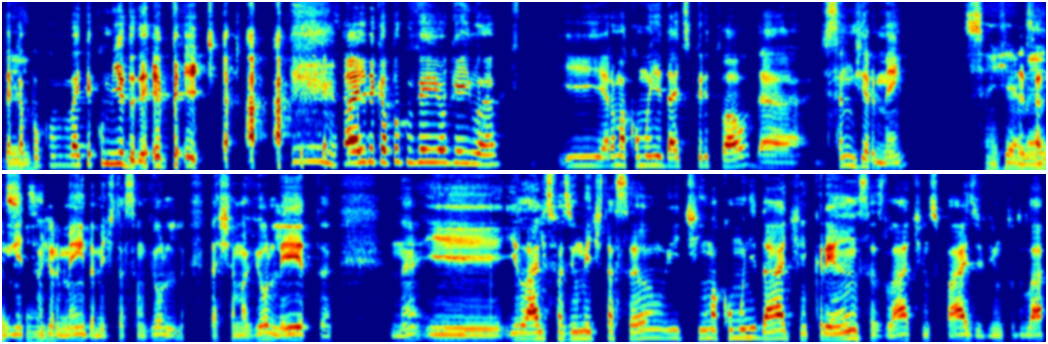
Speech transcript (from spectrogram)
daqui a pouco vai ter comida, de repente. Aí daqui a pouco veio alguém lá. E era uma comunidade espiritual da, de Saint Germain. Saint Germain. Dessa linha sim. de Saint Germain, da meditação violeta, da chama violeta né? E, e, lá eles faziam meditação e tinha uma comunidade, tinha crianças lá, tinha os pais, viviam tudo lá.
